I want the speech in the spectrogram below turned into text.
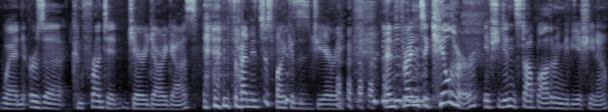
When Urza confronted Jerry Darigaz and threatened, it's just funny because it's Jerry, and threatened to kill her if she didn't stop bothering the Viashino.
